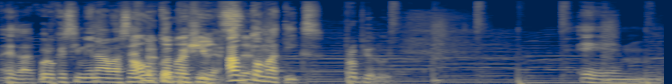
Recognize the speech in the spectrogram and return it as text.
Esatto, quello che si minava sempre col Automatix. pesce. Automatix, proprio lui. Ehm,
